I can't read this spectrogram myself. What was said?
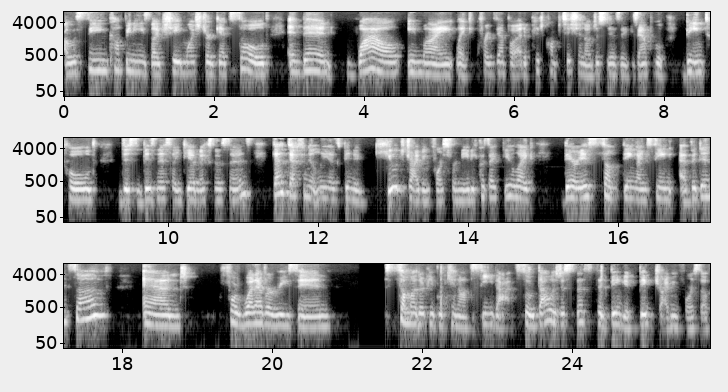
I was seeing companies like Shea Moisture get sold. And then while in my, like, for example, at a pitch competition, I'll just as an example, being told this business idea makes no sense, that definitely has been a huge driving force for me because I feel like there is something I'm seeing evidence of. And for whatever reason, some other people cannot see that. So that was just that's the big big driving force of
